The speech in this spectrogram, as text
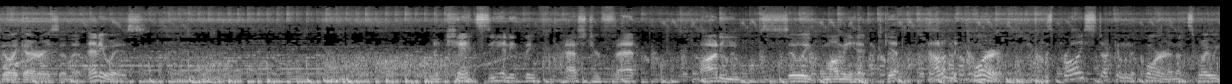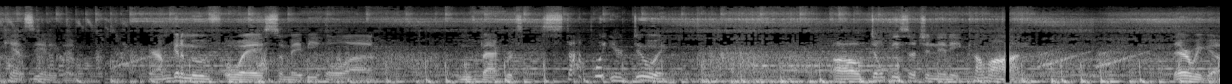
feel like I already said that. Anyways. I can't see anything past your fat body, silly mummy head. Get out of the corner. He's probably stuck in the corner, and that's why we can't see anything. Here, I'm gonna move away, so maybe he'll, uh, move backwards. Stop what you're doing! Oh, don't be such a nitty. Come on. There we go.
